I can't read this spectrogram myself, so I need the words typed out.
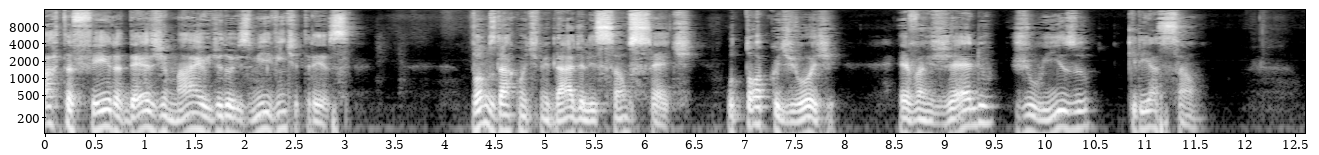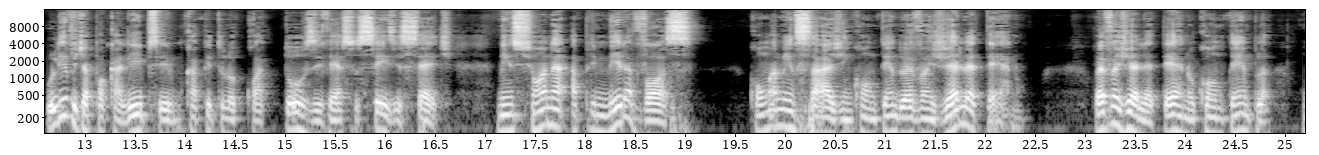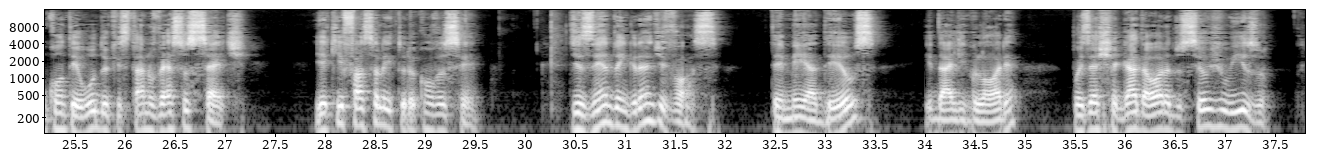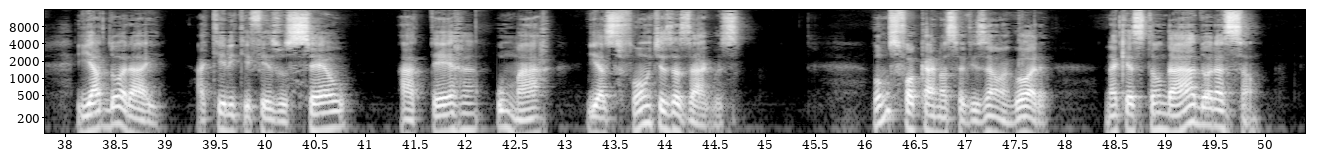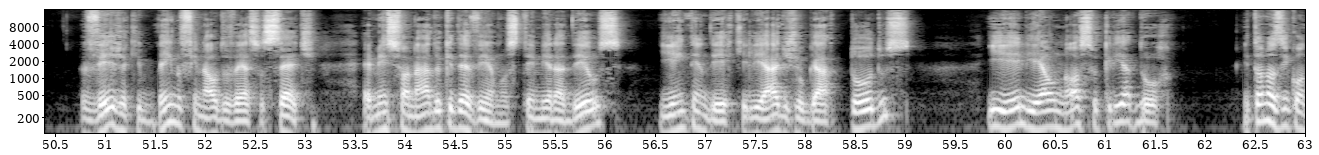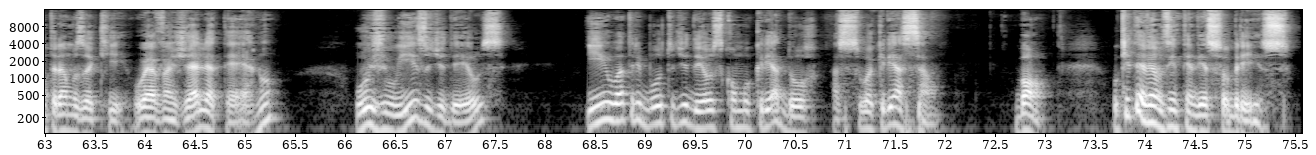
Quarta-feira, 10 de maio de 2023. Vamos dar continuidade à lição 7. O tópico de hoje: Evangelho, Juízo, Criação. O livro de Apocalipse, capítulo 14, versos 6 e 7, menciona a primeira voz, com uma mensagem contendo o Evangelho eterno. O Evangelho eterno contempla um conteúdo que está no verso 7. E aqui faço a leitura com você dizendo em grande voz: Temei a Deus e dai-lhe glória, pois é chegada a hora do seu juízo, e adorai aquele que fez o céu, a terra, o mar e as fontes das águas. Vamos focar nossa visão agora na questão da adoração. Veja que, bem no final do verso 7, é mencionado que devemos temer a Deus e entender que Ele há de julgar todos e ele é o nosso Criador. Então, nós encontramos aqui o Evangelho eterno, o juízo de Deus e o atributo de Deus como Criador, a sua criação. Bom, o que devemos entender sobre isso?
